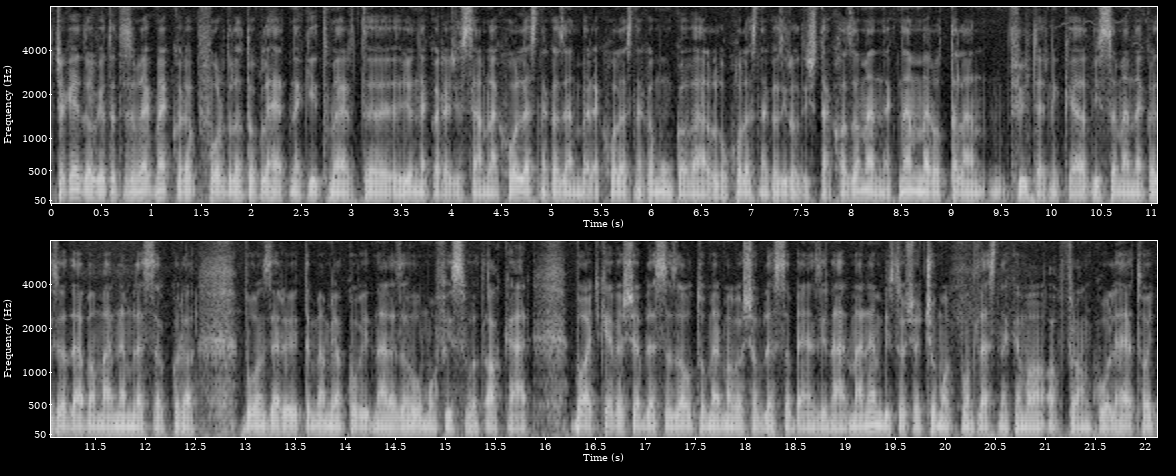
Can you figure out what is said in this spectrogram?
Csak egy dolgot teszem, meg, mekkora fordulatok lehetnek itt, mert jönnek a rezsiszámlák, hol lesznek az emberek, hol lesznek a munkavállalók, hol lesznek az irodisták, hazamennek, nem, mert ott talán fűtesni kell, visszamennek az irodában, már nem lesz akkor a vonzerő, ami a Covid-nál ez a home office volt akár, vagy kevesebb lesz az autó, mert magasabb lesz a benzinár, már nem biztos, hogy csomagpont lesz nekem a, a frankó, lehet, hogy,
